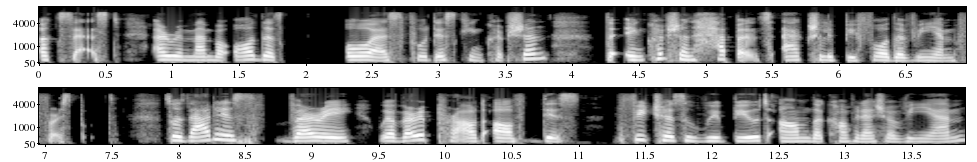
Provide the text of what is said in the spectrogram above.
accessed. And remember all the OS full disk encryption, the encryption happens actually before the VM first boot. So that is very, we are very proud of these features we built on the confidential VM.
